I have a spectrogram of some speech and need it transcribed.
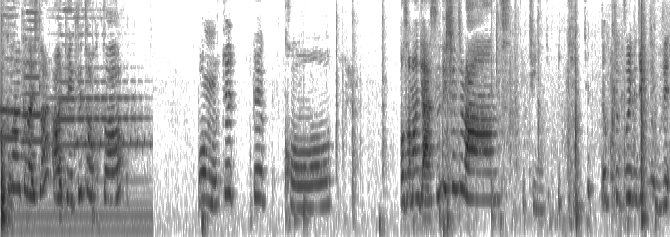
Bakın arkadaşlar iPad'li tahta. Sütlü kod. O zaman gelsin üçüncü round. İkinci, ikinci, dokuzuncu gibi.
